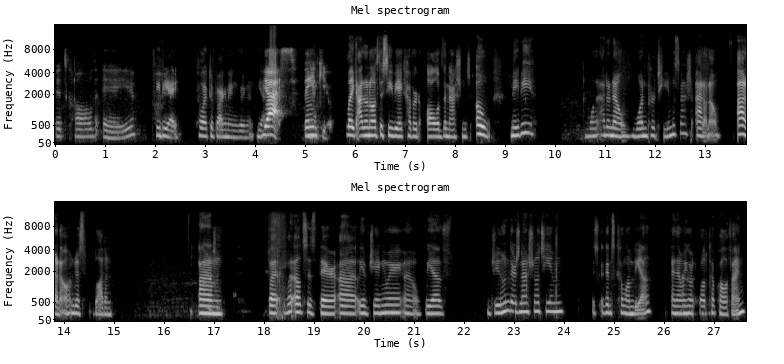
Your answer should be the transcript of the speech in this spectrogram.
it's called a CBA, collective bargaining agreement. Yeah. yes. Thank you. like I don't know if the CBA covered all of the nations. Oh, maybe one. I don't know. One per team was national. I don't know. I don't know. I'm just blabbing. Um, but what else is there? Uh, we have January. Oh, we have June. There's national team against Colombia, and then we go to World Cup qualifying.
